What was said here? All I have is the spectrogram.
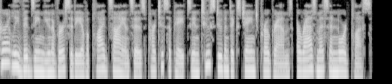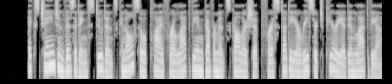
Currently Vidzeme University of Applied Sciences participates in two student exchange programs, Erasmus and Nordplus. Exchange and visiting students can also apply for a Latvian government scholarship for a study or research period in Latvia.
